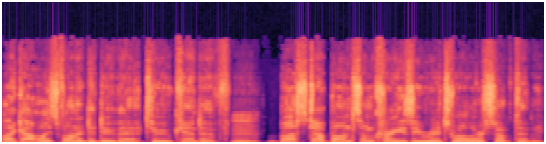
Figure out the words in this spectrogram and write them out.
Like I always wanted to do that too, kind of Mm. bust up on some crazy ritual or something.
